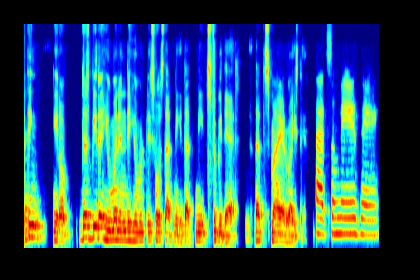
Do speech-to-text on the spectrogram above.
think you know just be the human in the human resource that need that needs to be there that's my advice there that's amazing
